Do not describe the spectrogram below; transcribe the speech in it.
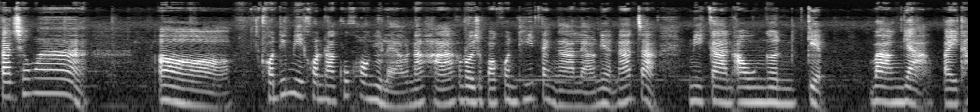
ตาเชื่อว่าเอ่อคนที่มีคนรักคู่ครองอยู่แล้วนะคะ โดยเฉพาะคนที่แต่งงานแล้วเนี่ยน่าจะมีการเอาเงินเก็บบางอย่างไปท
